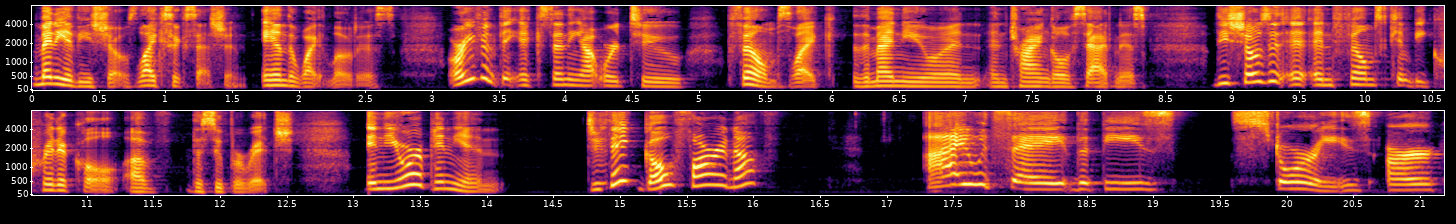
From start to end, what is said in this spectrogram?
many of these shows, like Succession and The White Lotus, or even th- extending outward to films like The Menu and, and Triangle of Sadness, these shows and films can be critical of the super rich. In your opinion, do they go far enough? I would say that these stories are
